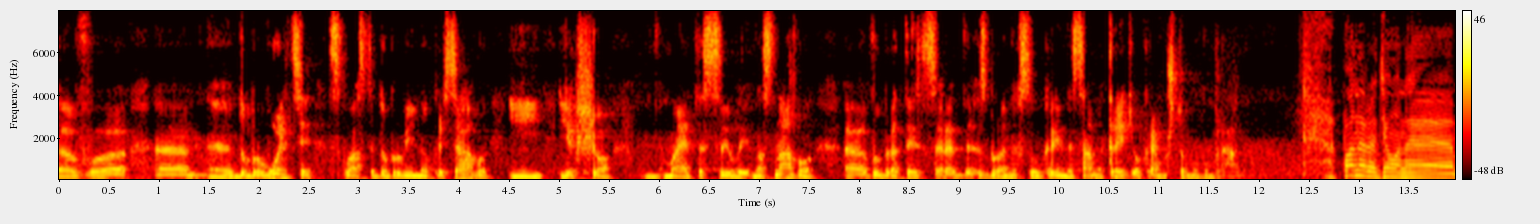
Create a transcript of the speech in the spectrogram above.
е, в е, е, добровольці, скласти добровільну присягу, і якщо маєте сили і наснагу, вибрати серед збройних сил України саме третю окрему штурмову бригаду. Пане Радіоне,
